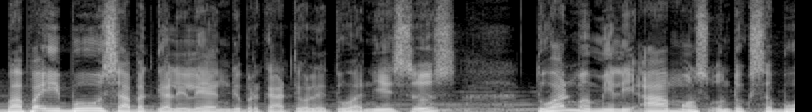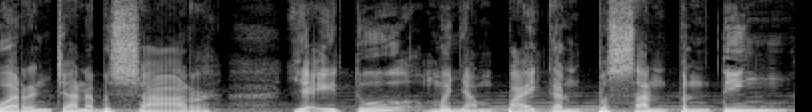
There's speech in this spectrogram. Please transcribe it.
Bapak Ibu sahabat Galilea yang diberkati oleh Tuhan Yesus Tuhan memilih Amos untuk sebuah rencana besar yaitu menyampaikan pesan penting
